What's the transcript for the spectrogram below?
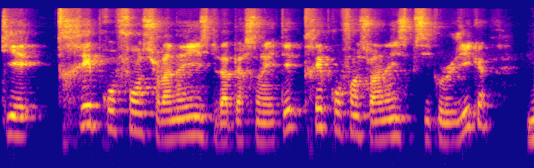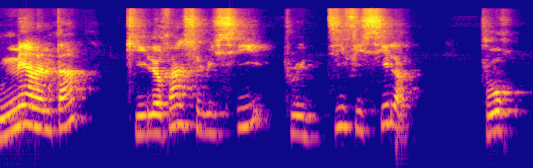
qui est très profond sur l'analyse de la personnalité, très profond sur l'analyse psychologique, mais en même temps qui le rend celui-ci plus difficile pour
